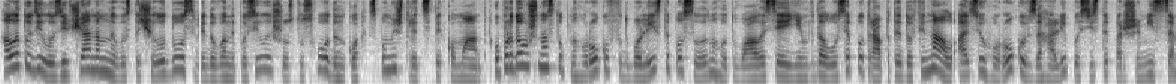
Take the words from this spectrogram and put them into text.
Але тоді лозівчанам не вистачило досвіду, вони посіли шосту сходинку з-поміж 30 команд. Упродовж наступного року футболісти посилено готувалися і їм вдалося потрапити до фіналу, а цього року взагалі посісти перше місце.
